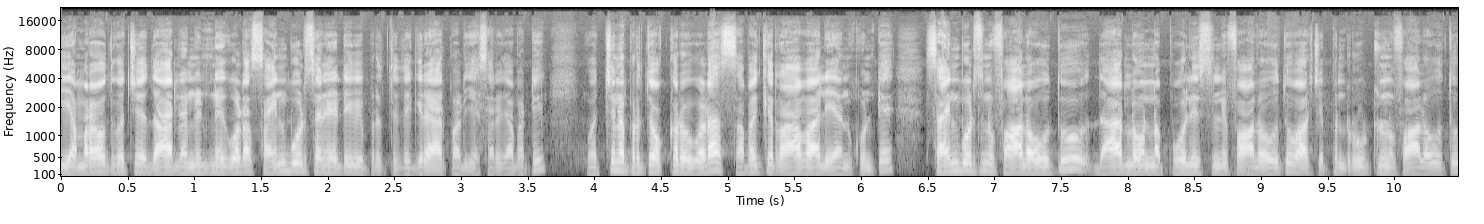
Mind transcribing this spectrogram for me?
ఈ అమరావతికి వచ్చే దారులన్నింటినీ కూడా సైన్ బోర్డ్స్ అనేటివి ప్రతి దగ్గర ఏర్పాటు చేశారు కాబట్టి వచ్చిన ప్రతి ఒక్కరూ కూడా సభకి రావాలి అనుకుంటే సైన్ బోర్డ్స్ని ఫాలో అవుతూ దారిలో ఉన్న పోలీసుల్ని ఫాలో అవుతూ వారు చెప్పిన రూట్లను ఫాలో అవుతూ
